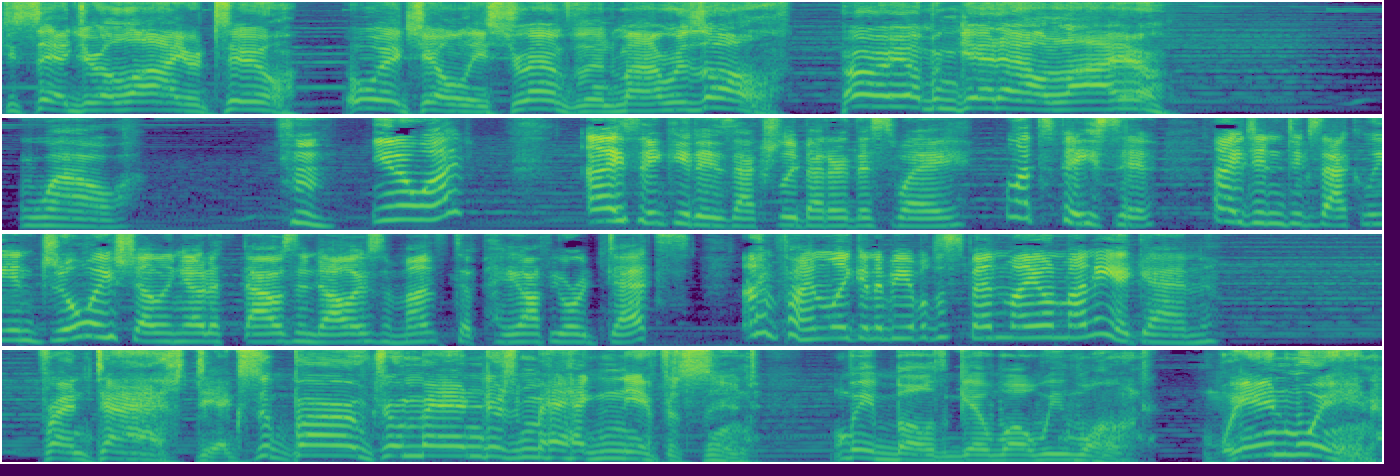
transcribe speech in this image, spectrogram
She said you're a liar too, which only strengthened my resolve. Hurry up and get out, liar! Wow. Hmm, you know what? I think it is actually better this way. Let's face it, I didn't exactly enjoy shelling out a $1,000 a month to pay off your debts. I'm finally gonna be able to spend my own money again. Fantastic, superb, tremendous, magnificent. We both get what we want. Win-win.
